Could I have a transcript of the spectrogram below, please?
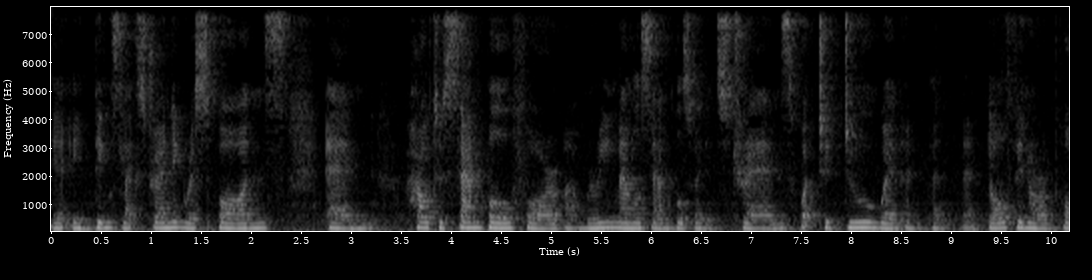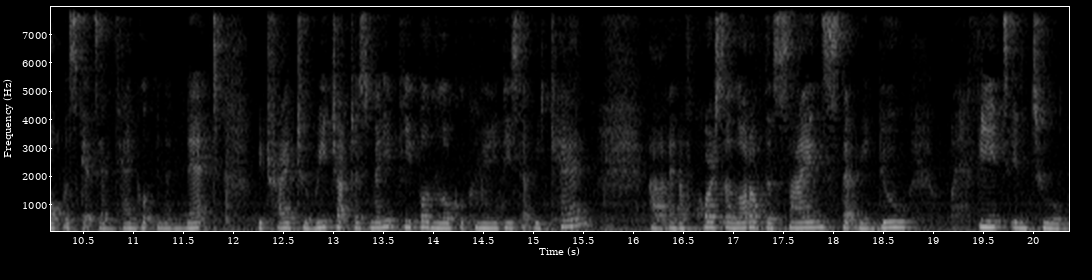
in things like stranding response and how to sample for uh, marine mammal samples when it strands, what to do when a, a, a, dolphin or a porpoise gets entangled in a net. We try to reach out to as many people in local communities that we can. Uh, and of course, a lot of the science that we do feeds into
